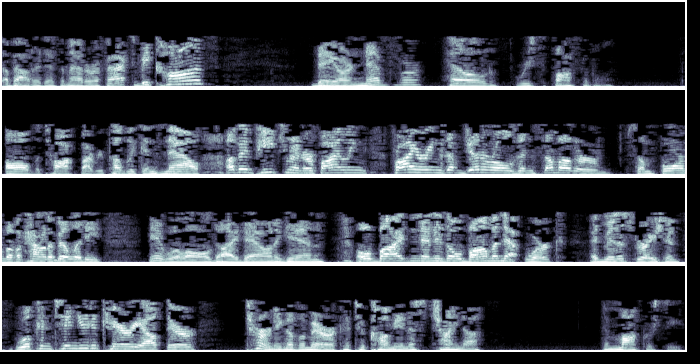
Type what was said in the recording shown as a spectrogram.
about it, as a matter of fact, because they are never held responsible. All the talk by Republicans now of impeachment or filing firings of generals and some other some form of accountability, it will all die down again. Oh, Biden and his Obama network administration will continue to carry out their turning of America to communist China. Democracy,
